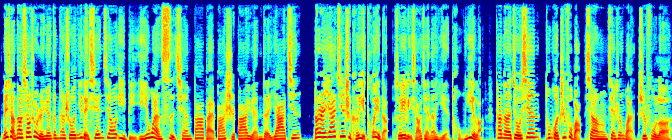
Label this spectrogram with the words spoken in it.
没想到销售人员跟他说：“你得先交一笔一万四千八百八十八元的押金，当然押金是可以退的。”所以李小姐呢也同意了。她呢就先通过支付宝向健身馆支付了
